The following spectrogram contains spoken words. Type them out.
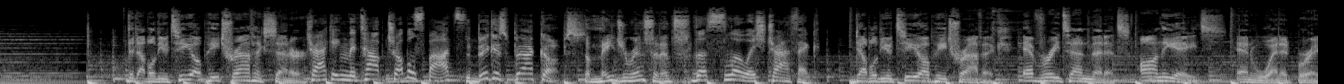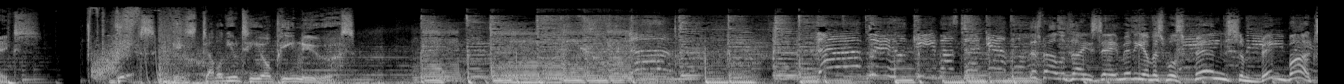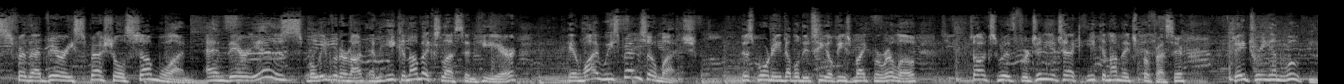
The WTOP Traffic Center. Tracking the top trouble spots, the biggest backups, the major incidents, the slowest traffic. WTOP Traffic. Every 10 minutes, on the 8s, and when it breaks. This is WTOP News. Valentine's Day, many of us will spend some big bucks for that very special someone. And there is, believe it or not, an economics lesson here in why we spend so much. This morning, WTOP's Mike Murillo talks with Virginia Tech economics professor Jadrian Wooten.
